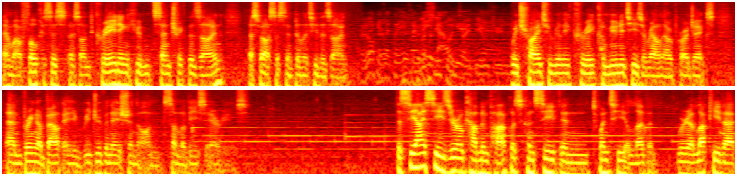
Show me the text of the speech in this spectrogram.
and our focus is, is on creating human-centric design as well as sustainability design. We try to really create communities around our projects and bring about a rejuvenation on some of these areas. The CIC Zero Carbon Park was conceived in 2011. We are lucky that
